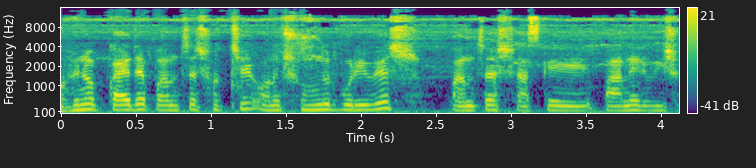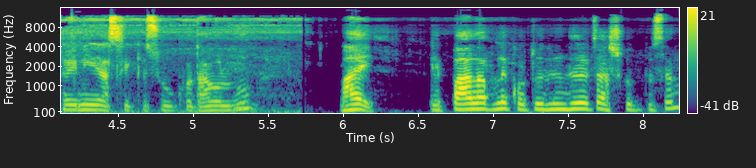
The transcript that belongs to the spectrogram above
অভিনব কায়দায় পান চাষ হচ্ছে। অনেক সুন্দর পরিবেশ। পান চাষ আজকে পানের বিষয় নিয়ে আজকে কিছু কথা বলব। ভাই এই পান আপনি কতদিন ধরে চাষ করতেছেন?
